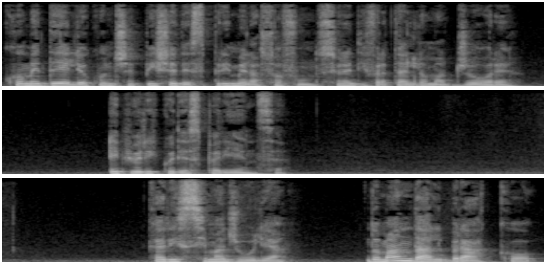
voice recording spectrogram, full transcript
Come Delio concepisce ed esprime la sua funzione di fratello maggiore e più ricco di esperienze. Carissima Giulia, domanda al bracco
